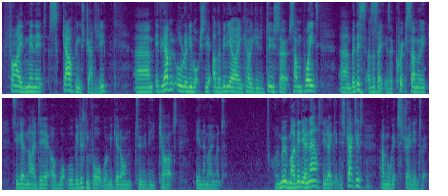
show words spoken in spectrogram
five minute scalping strategy. Um, if you haven't already watched the other video, I encourage you to do so at some point. Um, but this, as I say, is a quick summary so you get an idea of what we'll be looking for when we get on to the charts in a moment. I'll remove my video now so you don't get distracted and we'll get straight into it.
